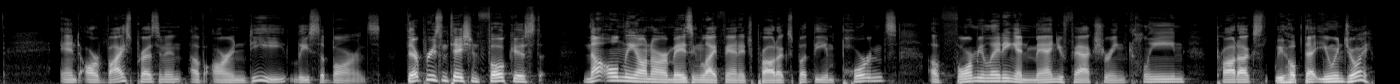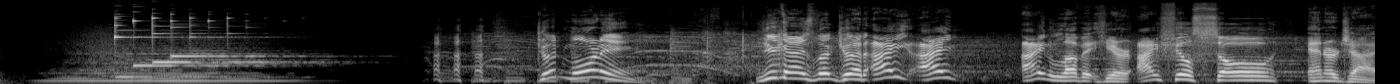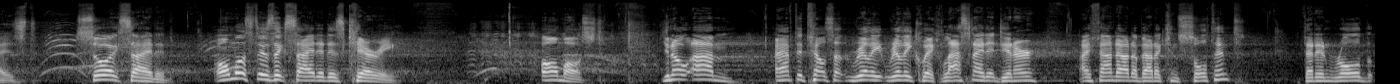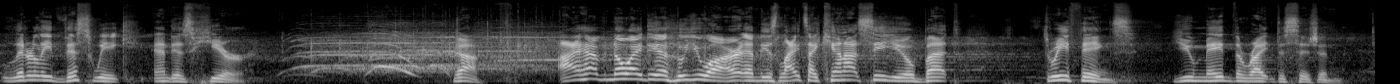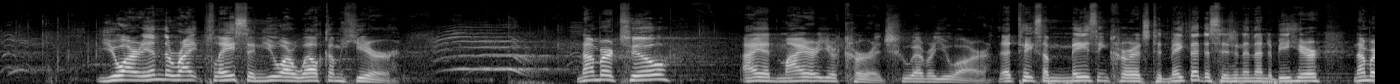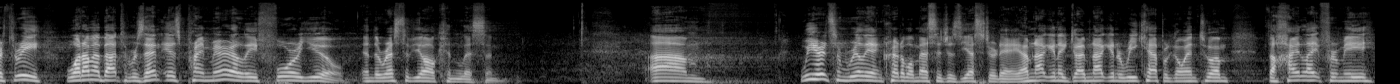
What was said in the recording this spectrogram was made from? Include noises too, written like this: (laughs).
and our Vice President of R&D, Lisa Barnes. Their presentation focused not only on our amazing LifeVantage products, but the importance of formulating and manufacturing clean products. We hope that you enjoy. (laughs) good morning. You guys look good. I I I love it here. I feel so energized, so excited. Almost as excited as Carrie. Almost. You know, um, I have to tell something really, really quick. Last night at dinner, I found out about a consultant that enrolled literally this week and is here. Yeah. I have no idea who you are, and these lights, I cannot see you, but three things. You made the right decision. You are in the right place, and you are welcome here. Number two, I admire your courage, whoever you are. That takes amazing courage to make that decision and then to be here. Number three, what I'm about to present is primarily for you, and the rest of y'all can listen. Um, we heard some really incredible messages yesterday. I'm not gonna, I'm not gonna recap or go into them. The highlight for me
